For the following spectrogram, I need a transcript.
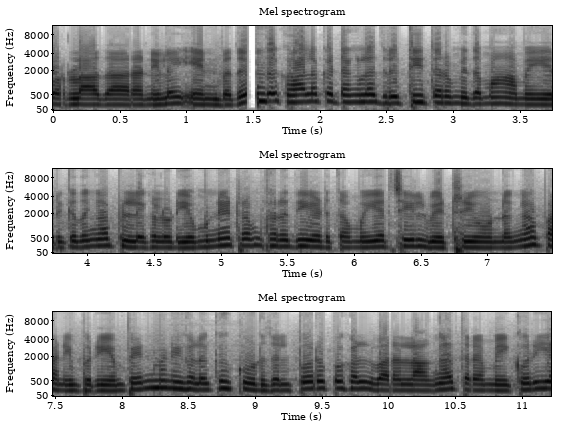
பொருளாதார நிலை என்பது இந்த காலகட்டங்களில் திருப்தி தரும் விதமா அமைய இருக்குதுங்க. பிள்ளைகளுடைய முன்னேற்றம் கருதி எடுத்த முயற்சியில் வெற்றி உண்டுங்க. பணிபுரியும் பெண்மணிகளுக்கு கூடுதல் பொறுப்புகள் வரலாங்க. திறமைக்குரிய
